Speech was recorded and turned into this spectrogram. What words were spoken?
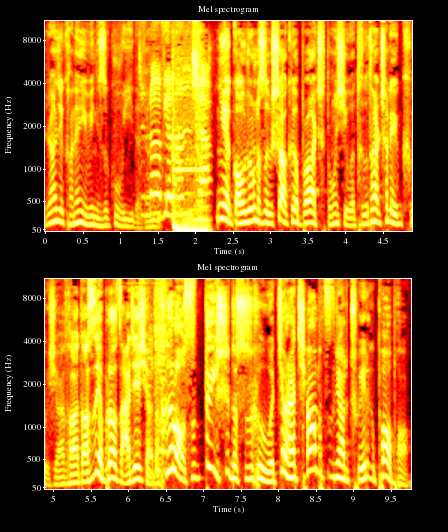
人家肯定以为你是故意的。念高中的时候上课不让吃东西，我头疼吃了一个口香糖，当时也不知道咋介想的。和老师对视的时候，我竟然情不自禁的吹了个泡泡。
